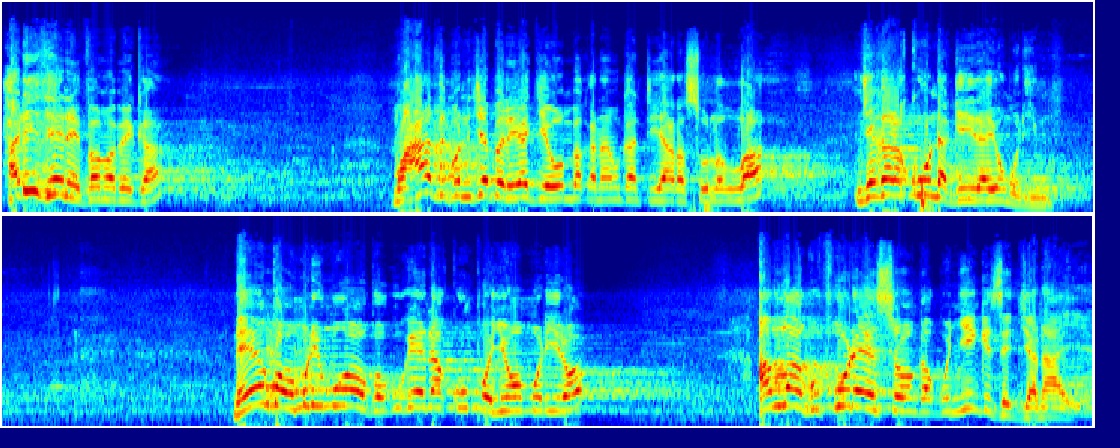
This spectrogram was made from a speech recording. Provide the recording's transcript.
hadithi eno eva mabega muadhi bun jabal yajewomba kanamuga nti ya rasula llah njagala kundagirirayo mulimu naye ngaomulimu ogwo gugenda kumponya omuliro allah gufuula ensonga gunyingiza ejjanaye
